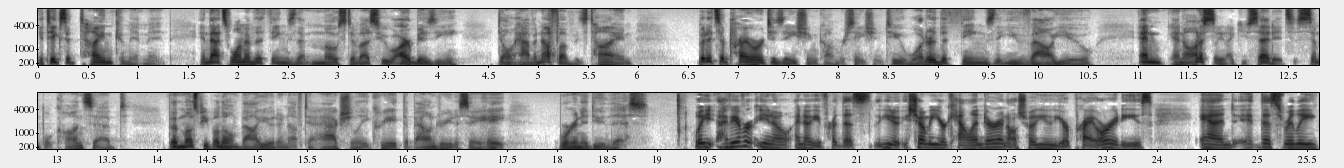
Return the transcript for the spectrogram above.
It takes a time commitment. And that's one of the things that most of us who are busy don't have enough of is time. But it's a prioritization conversation too. What are the things that you value? And and honestly, like you said, it's a simple concept, but most people don't value it enough to actually create the boundary to say, hey, we're going to do this. Well, have you ever, you know, I know you've heard this, you know, show me your calendar and I'll show you your priorities. And it, this really,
